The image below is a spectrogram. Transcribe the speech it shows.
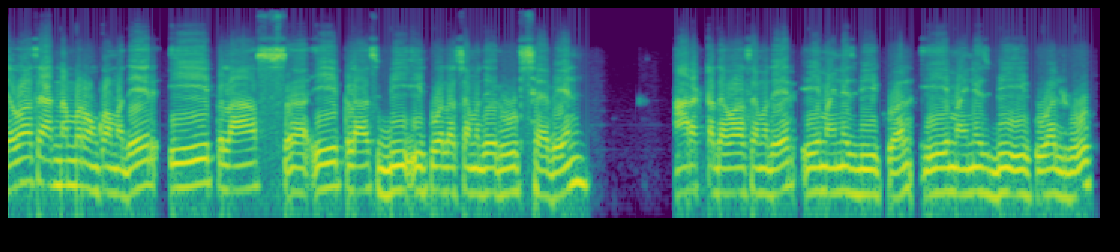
দেওয়া আছে আট নম্বর অঙ্ক আমাদের A plus A plus B equal আছে আমাদের রুট সেভেন আর একটা দেওয়া আছে আমাদের A minus B equal A minus B equal root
